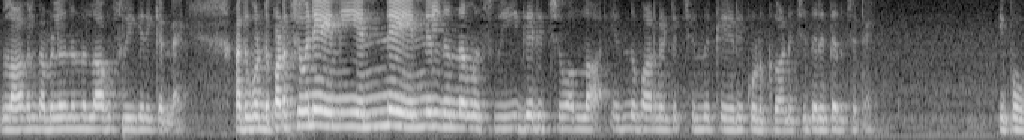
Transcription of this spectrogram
അള്ളാഹുൽ നമ്മളിൽ നിന്ന് അള്ളാഹു സ്വീകരിക്കണ്ടേ അതുകൊണ്ട് പടച്ചവനെ നീ എന്നെ എന്നിൽ നിന്ന് അങ്ങ് സ്വീകരിച്ചു അല്ല എന്ന് പറഞ്ഞിട്ട് ചെന്ന് കയറി കൊടുക്കുകയാണ്. ചിതറി തെറിച്ചിട്ടെ ഇപ്പോൾ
